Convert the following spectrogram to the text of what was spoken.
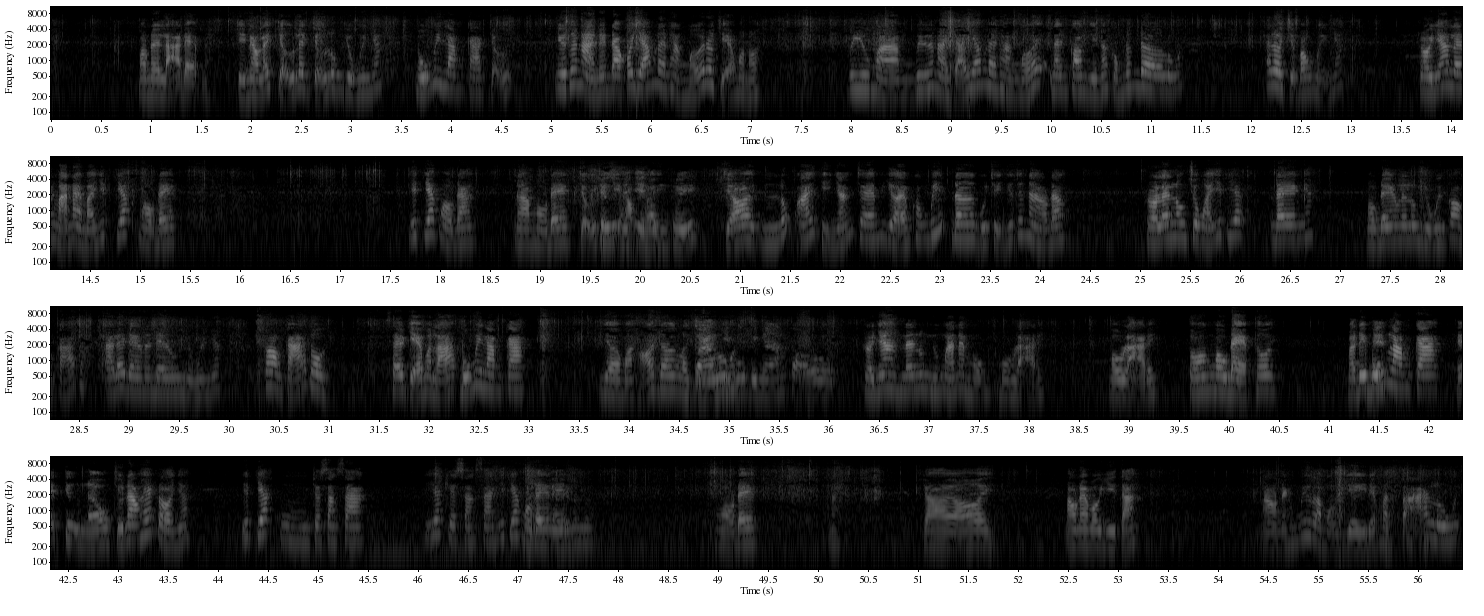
màu này lạ đẹp nè. Chị nào lấy chữ lên chữ luôn dùng nguyên nhá. 45k chữ. Như thế này nên đâu có dám lên hàng mới đâu chị em mà nói view mà view cái này chả dám lên hàng mới. Lên con gì nó cũng đứng đơ luôn á. Hello chị bông nguyễn nhé rồi nhá lên mã này mã dít dắt màu đen. Dít dắt màu đen. Là màu đen chữ cho chị hồng chị thủy. Hồng trời ơi lúc ấy chị nhắn cho em bây giờ em không biết đơn của chị như thế nào đâu. Rồi lên luôn chung mã dít dắt. Đen nhé màu đen lên luôn dùng nguyên có một cái thôi. Ai lấy đen lên đen luôn dùng nguyên nhé có một cái thôi. Sao chị em mình là 45k giờ mà hỏi đơn là chịu luôn rồi. Nha lên luôn những mã này màu, màu lạ đi. Màu lạ đi. Toàn màu đẹp thôi. Mà đi 45k Hết chữ nâu. Chữ nào hết rồi nhá. Giúp dắt ừ, cho sang sang giúp dắt cho sang sang giúp dắt màu đen này. Màu đen này. Trời ơi. Màu này màu gì ta? Màu này không biết là màu gì để mình tả luôn ấy.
